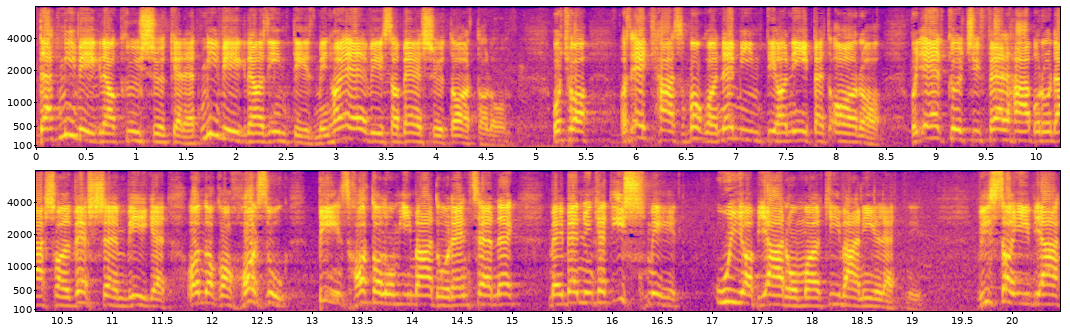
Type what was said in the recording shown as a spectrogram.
De hát mi végre a külső keret? Mi végre az intézmény, ha elvész a belső tartalom? Hogyha az egyház maga nem inti a népet arra, hogy erkölcsi felháborodással vessen véget annak a hazug, pénz, hatalom imádó rendszernek, mely bennünket ismét újabb járommal kíván illetni. Visszahívják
